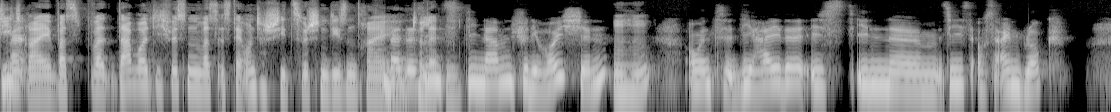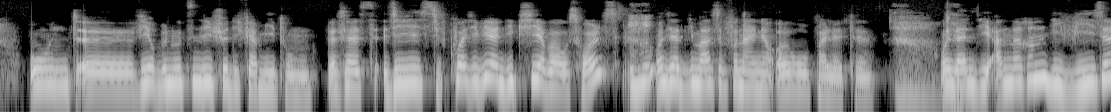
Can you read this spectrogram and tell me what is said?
Die drei. Was, was, da wollte ich wissen, was ist der Unterschied zwischen diesen drei das Toiletten? Sind die Namen für die Häuschen. Mhm. Und die Heide ist in, ähm, sie ist aus einem Block Und äh, wir benutzen sie für die Vermietung. Das heißt, sie ist quasi wie ein Dixie, aber aus Holz. Mhm. Und sie hat die Maße von einer Europalette. Ah, Und dann die anderen, die Wiese,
